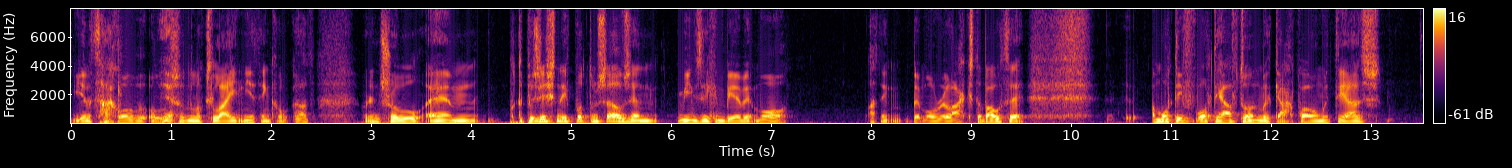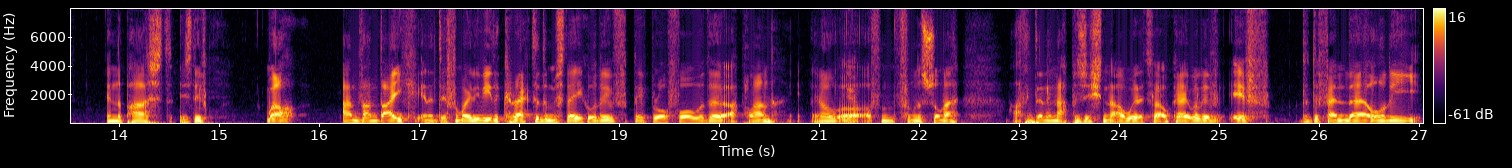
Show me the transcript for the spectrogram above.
your attack all, all of a sudden looks light, and you think, oh God, we're in trouble. Um, but the position they've put themselves in means they can be a bit more, I think, a bit more relaxed about it and what they've what they have done with Gakpo and with Diaz in the past is they've well and Van Dijk in a different way. They've either corrected the mistake or they've they've brought forward a, a plan. You know, yeah. Uh, from from the summer. I think they're in that position now where it's like, okay, well, if if the defender or the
